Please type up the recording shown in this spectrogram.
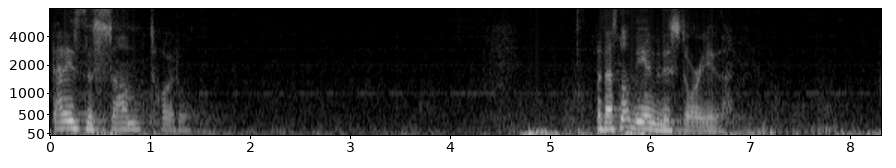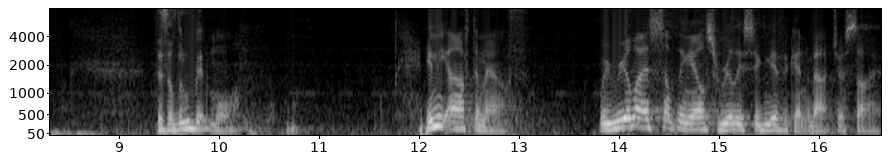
That is the sum total. But that's not the end of this story either. There's a little bit more. In the aftermath, we realize something else really significant about Josiah.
